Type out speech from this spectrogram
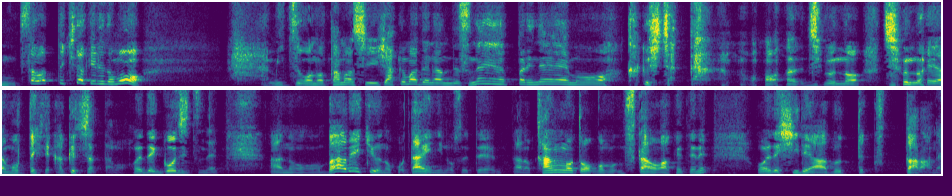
うん、伝わってきたけれども三つ子の魂100までなんですね。やっぱりねもう隠しちゃった。もう自分の自分の部屋持ってきて隠しちゃった。もんそれで後日ねあのバーベキューのこう台に乗せてあの缶ごとこう蓋を開けてねそれで火で炙って食ってたらね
